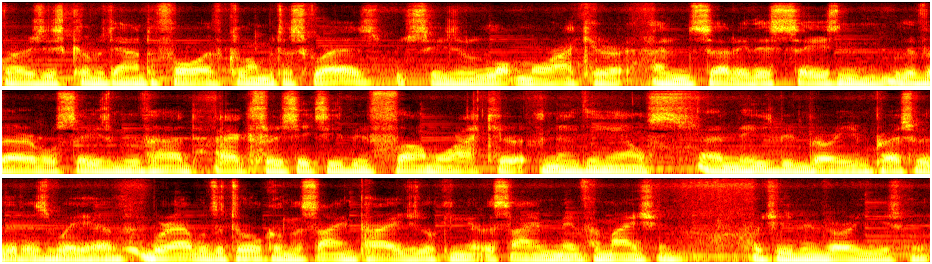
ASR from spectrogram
whereas this comes down to five kilometre squares, which seems a lot more accurate. And certainly this season, with the variable season we've had, Ag360 has been far more accurate than anything else, and he's been very impressed with it as we have. We're able to talk on the same page, looking at the same information, which has been very useful.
